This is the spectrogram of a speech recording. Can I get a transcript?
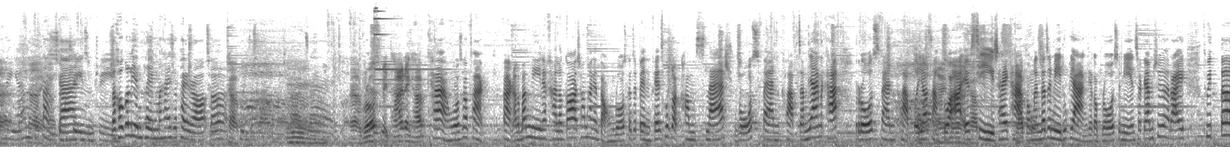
อะไรเงี้ยมันก็ใช่ต่างกันสุนทรี แล้วเขาก็เรียนเพลงมาให้สะไพเราะก็ครับ ควรจะฟังอืมใช่อ่าโรสปิดท้ายเลยครับ ค่ะของโรสก็ฝาก ฝากอัลบั้มนี้นะคะ แล้วก็ช่องทางการติดต่อของโรสก็จะเป็น facebook.com/rosefan club จำยากนะคะ rose fan club ตัวย่อสามตัวง่ายๆ RFC ใช่ค่ะครับตรงนั้นก็จะมีทุกอย่างเกี่ยวกับโรสจะมี Instagram ชื่ออะไร Twitter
